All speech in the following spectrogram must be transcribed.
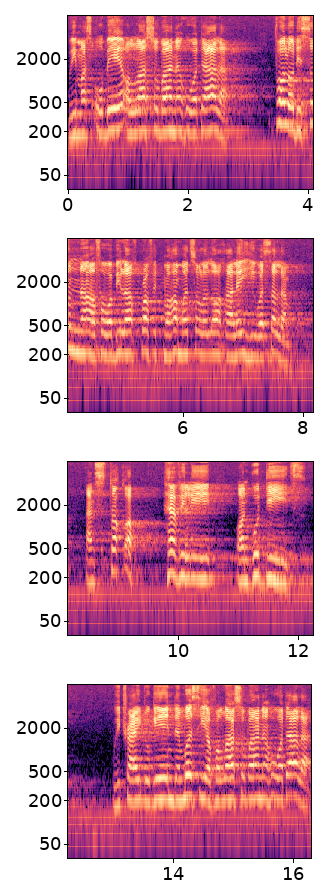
We must obey Allah subhanahu wa ta'ala, follow the sunnah of our beloved Prophet Muhammad sallallahu alayhi wasallam, and stock up heavily on good deeds. We try to gain the mercy of Allah subhanahu wa ta'ala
